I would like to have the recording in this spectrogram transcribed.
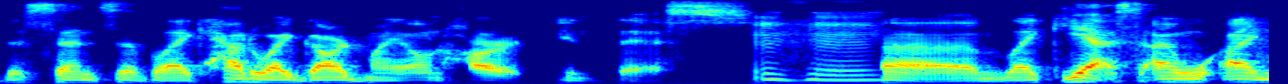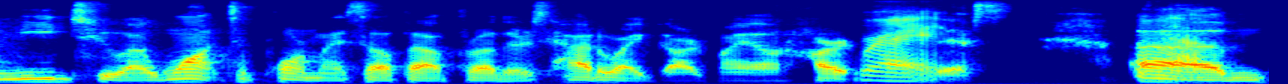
the sense of like how do i guard my own heart in this mm-hmm. um like yes I, I need to i want to pour myself out for others how do i guard my own heart right. in this yeah. um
